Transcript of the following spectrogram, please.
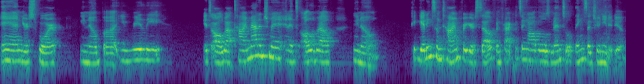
and your sport, you know, but you really, it's all about time management and it's all about, you know, getting some time for yourself and practicing all those mental things that you need to do.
